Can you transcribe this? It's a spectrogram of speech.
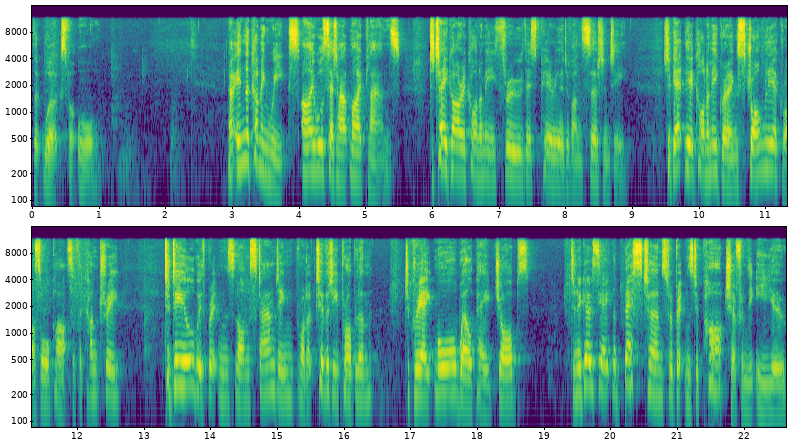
that works for all. Now, in the coming weeks, I will set out my plans to take our economy through this period of uncertainty to get the economy growing strongly across all parts of the country, to deal with Britain's long-standing productivity problem, to create more well-paid jobs, to negotiate the best terms for Britain's departure from the EU,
